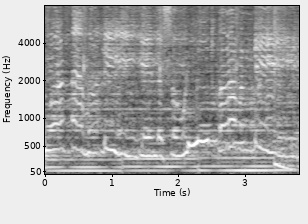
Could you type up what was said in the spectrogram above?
what family in the sweet harmony.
